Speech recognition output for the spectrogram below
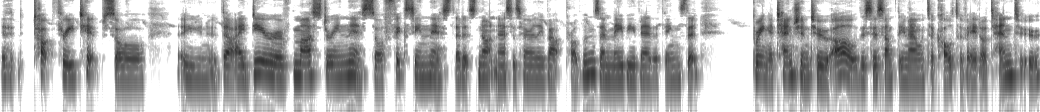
the top three tips or you know the idea of mastering this or fixing this that it's not necessarily about problems. And maybe they're the things that bring attention to oh this is something i want to cultivate or tend to.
